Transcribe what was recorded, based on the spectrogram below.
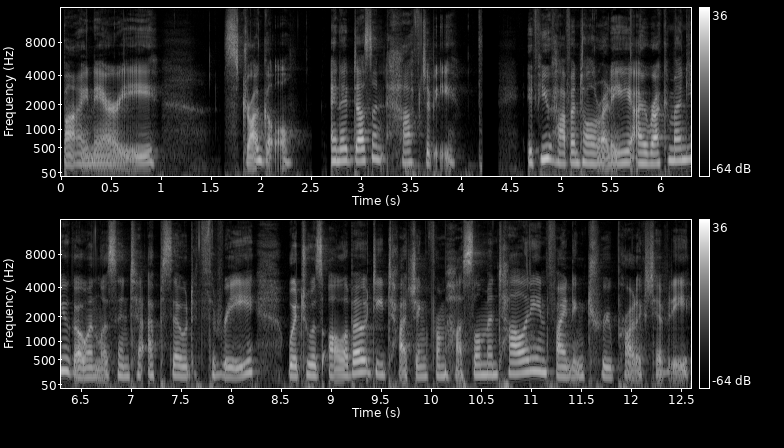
binary struggle. And it doesn't have to be. If you haven't already, I recommend you go and listen to episode three, which was all about detaching from hustle mentality and finding true productivity.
